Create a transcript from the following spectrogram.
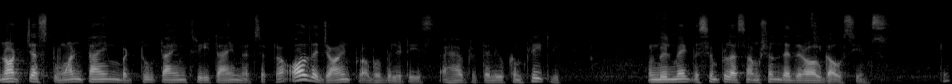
not just one time but two time, three time etc. all the joint probabilities I have to tell you completely and we will make the simple assumption that they are all Gaussians okay.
